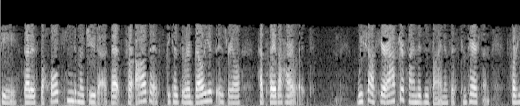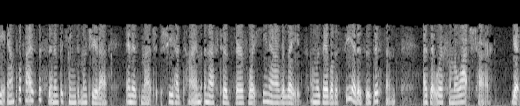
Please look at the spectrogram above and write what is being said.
she, that is the whole kingdom of Judah, that for all this, because the rebellious Israel had played the harlot. We shall hereafter find the design of this comparison, for he amplifies the sin of the kingdom of Judah inasmuch she had time enough to observe what he now relates, and was able to see it at a distance, as it were from a watchtower. Yet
